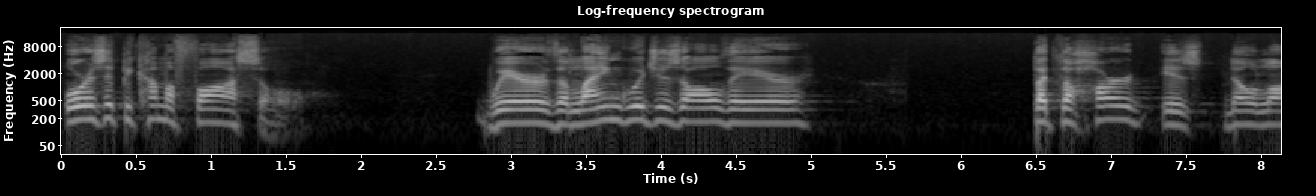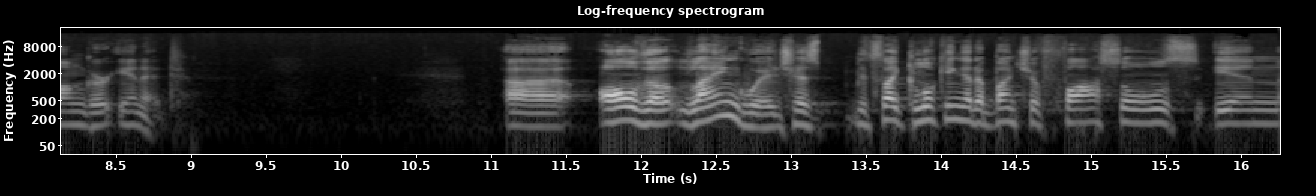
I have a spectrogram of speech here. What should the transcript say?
Or has it become a fossil where the language is all there, but the heart is no longer in it? Uh, all the language has, it's like looking at a bunch of fossils in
